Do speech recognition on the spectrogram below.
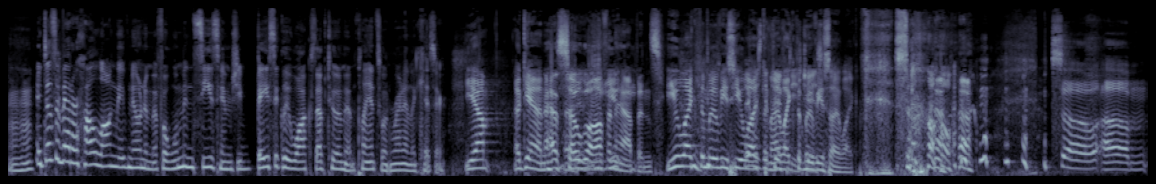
It doesn't matter how long they've known him. If a woman sees him, she basically walks up to him and plants one right on the kisser. Yeah. Again, As so uh, often you- happens. You like the movies you like, the and I like the 50s, movies I like. So, so um,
